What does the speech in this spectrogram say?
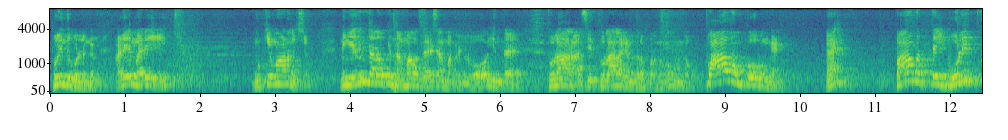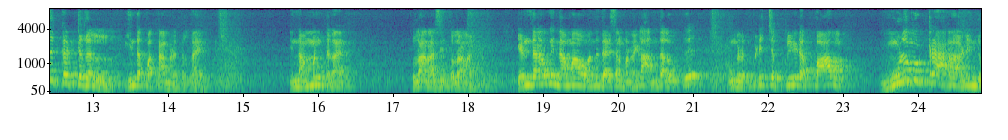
புரிந்து கொள்ளுங்கள். அதே மாதிரி முக்கியமான விஷயம். நீங்கள் எந்த அளவுக்கு இந்த அம்மாவை தரிசனம் பண்ணுறீங்களோ இந்த துலா ராசி துலா லக்னத்தில் பிறந்தவங்க உங்கள் பாவம் போவுங்க ஆ? பாவத்தை ஒழித்து கட்டுதல் இந்த பத்தாம் இடத்துல தான் இருக்கு. இந்த அம்மன்கிட்ட தான் இருக்கு. துலா ராசி துலா லக்னம். எந்த அளவுக்கு இந்த அம்மாவை வந்து தரிசனம் பண்ணுறீங்களோ அந்த அளவுக்கு உங்களை பிடிச்ச பீட பாவம் முழுமுற்றாக அழிந்து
